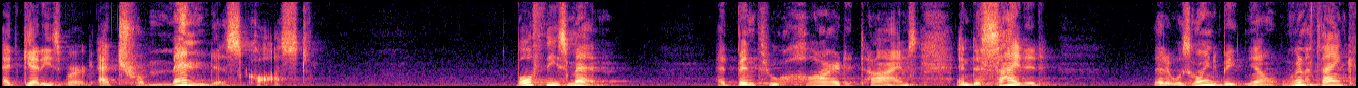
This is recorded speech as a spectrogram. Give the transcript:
at Gettysburg at tremendous cost. Both these men had been through hard times and decided that it was going to be, you know, we're going to thank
